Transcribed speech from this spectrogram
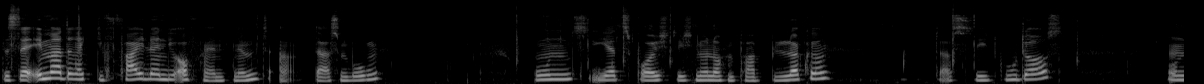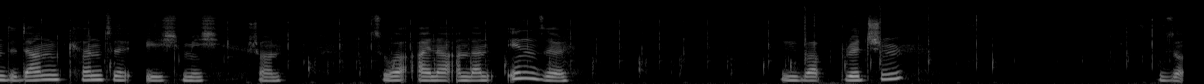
dass der immer direkt die Pfeile in die Offhand nimmt. Ah, da ist ein Bogen. Und jetzt bräuchte ich nur noch ein paar Blöcke. Das sieht gut aus. Und dann könnte ich mich schon zu einer anderen Insel überbridgen. So.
